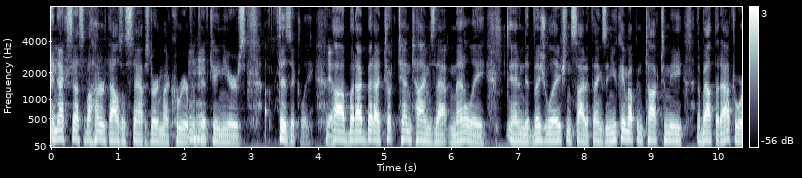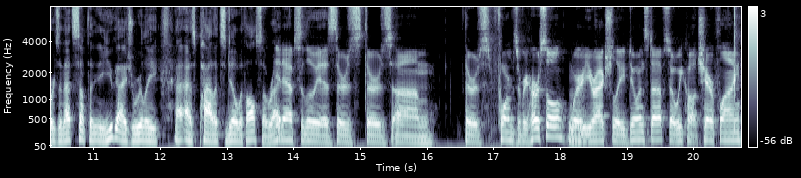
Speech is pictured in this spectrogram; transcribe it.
in excess of 100,000 snaps during my career for mm-hmm. 15 years uh, physically yeah. Uh, but I bet I took 10 times that mentally and the visualization side of things and you came up and talked to me about that afterwards and that's something that you guys really uh, as pilots deal with also right it absolutely is there's there's um, there's forms of rehearsal mm-hmm. where you're actually doing stuff. So we call it chair flying.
